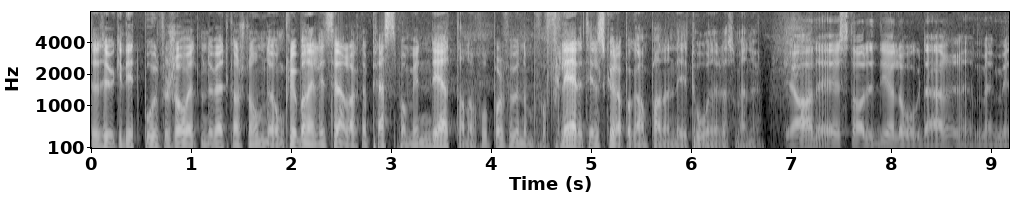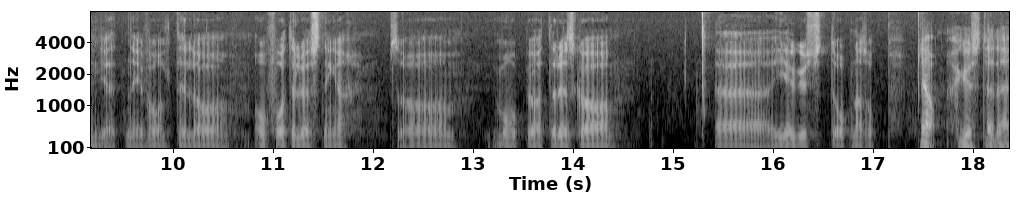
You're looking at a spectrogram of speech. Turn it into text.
dette er jo ikke ditt bord, for så vidt, men du vet kanskje noe om det. Om klubbene i Eliteserien har lagt noe press på myndighetene og fotballforbundet om å få flere tilskuere på kampene enn de 200 som er nå? Ja, det er stadig dialog der med myndighetene i forhold til å, å få til løsninger. Så vi håper jo at det skal uh, i august åpnes opp. Ja, august er det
